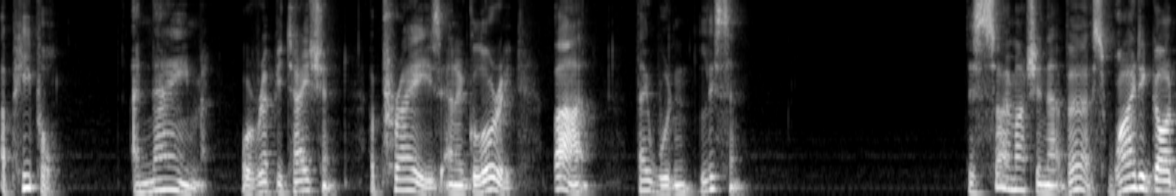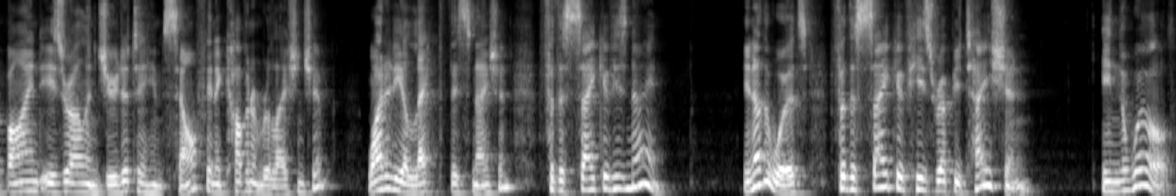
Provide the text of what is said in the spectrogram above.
a people, a name or reputation, a praise and a glory, but they wouldn't listen. There's so much in that verse. Why did God bind Israel and Judah to himself in a covenant relationship? Why did he elect this nation? For the sake of his name. In other words, for the sake of his reputation in the world.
